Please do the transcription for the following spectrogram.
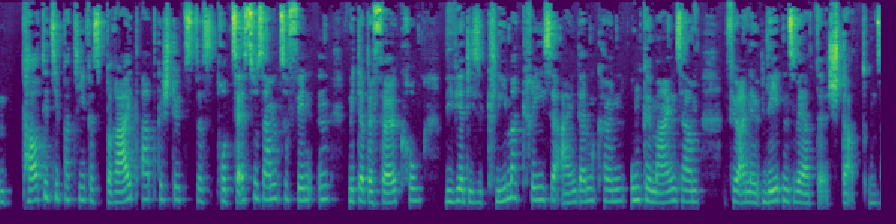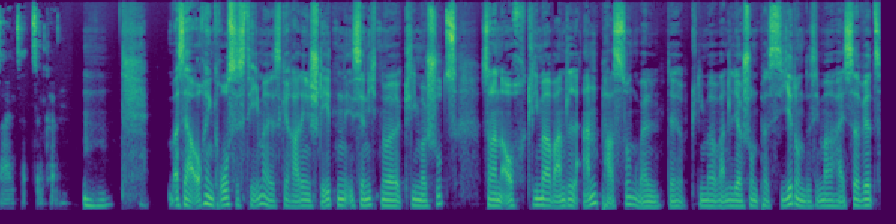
ein partizipatives, breit abgestütztes Prozess zusammenzufinden mit der Bevölkerung, wie wir diese Klimakrise eindämmen können und gemeinsam für eine lebenswerte Stadt uns einsetzen können. Mhm. Was ja auch ein großes Thema ist, gerade in Städten, ist ja nicht nur Klimaschutz, sondern auch Klimawandelanpassung, weil der Klimawandel ja schon passiert und es immer heißer wird.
